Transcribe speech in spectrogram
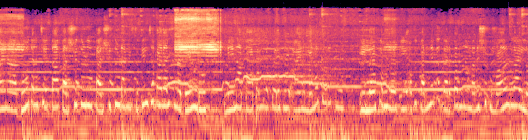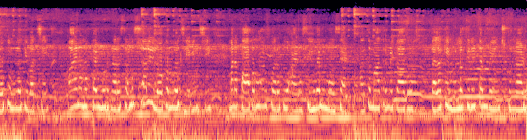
ఆయన దూతల చేత పరిశుద్ధుడు పరిశుద్ధుడు అని స్థుతించబడాల్సిన దేవుడు నీ నా పాపముల కొరకు ఆయన మన కొరకు ఈ లోకంలోకి ఒక కన్యక గర్భమున మనిషి కుమారుడుగా ఈ లోకంలోకి వచ్చి ఆయన ముప్పై మూడున్నర సంవత్సరాలు ఈ లోకంలో జీవించి మన పాపముల కొరకు ఆయన సిల్వను మోసాడు అంత మాత్రమే కాదు తలకి ముళ్ళ కిరీటం వేయించుకున్నాడు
